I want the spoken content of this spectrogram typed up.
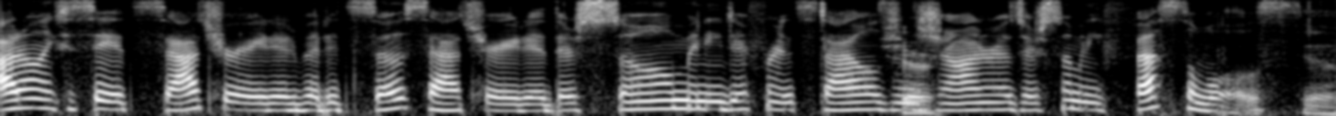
I don't like to say it's saturated, but it's so saturated. There's so many different styles and genres. There's so many festivals. Yeah.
